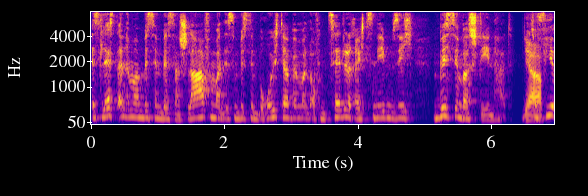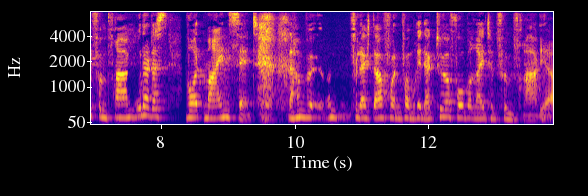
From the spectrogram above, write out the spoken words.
es lässt einen immer ein bisschen besser schlafen, man ist ein bisschen beruhigter, wenn man auf dem Zettel rechts neben sich ein bisschen was stehen hat. Ja. So vier, fünf Fragen oder das Wort Mindset. Da haben wir vielleicht davon vom Redakteur vorbereitet fünf Fragen. Ja.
